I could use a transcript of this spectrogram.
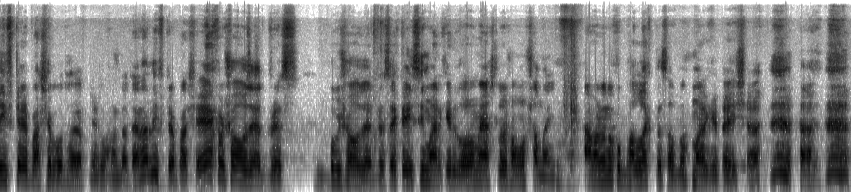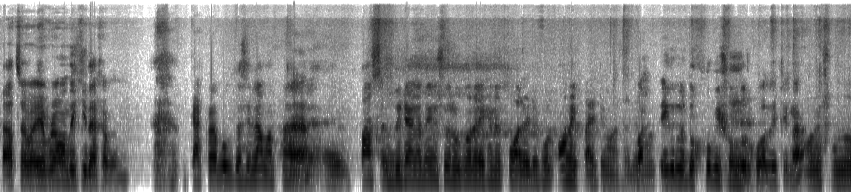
লিফটের পাশে বোধ হয় আপনার দোকানটা তাই না? লিফটের পাশে। এখন সহজ অ্যাড্রেস খুবই সহজ অ্যাড্রেস একটা এসি মার্কেট গরমে আসলেও সমস্যা নাই। আমার কিন্তু খুব ভালো লাগতেছে আপনার মার্কেটে এসে। আচ্ছা ভাই এবার আমাদের কি দেখাবেন? কাকড়া বলতেছিলাম আপনার হ্যাঁ। পাঁচ দুই টাকা থেকে শুরু করে এখানে কোয়ালিটি ফুল অনেক আইটেম আছে এগুলো তো খুবই সুন্দর কোয়ালিটি না? অনেক সুন্দর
